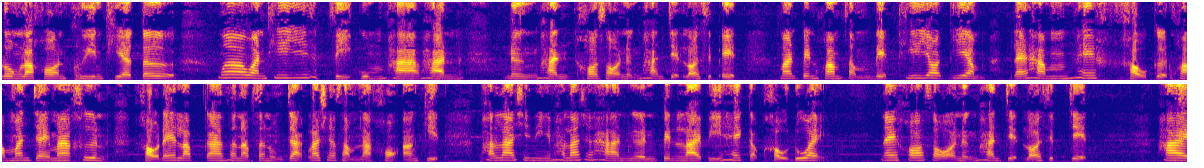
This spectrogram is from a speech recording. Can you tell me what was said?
โรงละครควีนเทียเตอร์ เมื่อวันที่ 24 กุมภาพันธ์ 1,000คศ1711 มันเป็นความสำเร็จที่ยอดเยี่ยม และทำให้เขาเกิดความมั่นใจมากขึ้น เขาได้รับการสนับสนุนจากราชสำนักของอังกฤษ พระราชินีพระราชทานเงินเป็นรายปีให้กับเขาด้วย ในคศ1717ภาย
